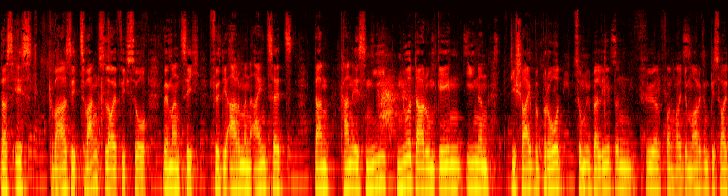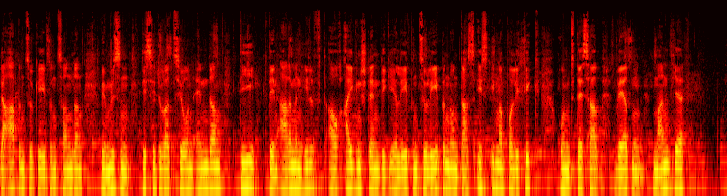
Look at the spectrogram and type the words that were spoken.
das ist quasi zwangsläufig so, wenn man sich für die Armen einsetzt, dann kann es nie nur darum gehen, ihnen die Scheibe Brot zum Überleben für von heute Morgen bis heute Abend zu geben, sondern wir müssen die Situation ändern, die den Armen hilft, auch eigenständig ihr Leben zu leben. Und das ist immer Politik. Und deshalb werden manche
